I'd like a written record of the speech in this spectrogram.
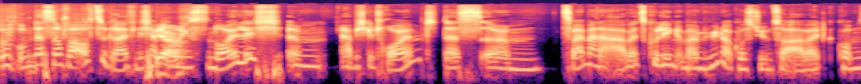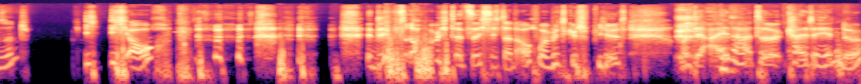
Um, um das nochmal aufzugreifen, ich habe ja. übrigens neulich ähm, habe ich geträumt, dass ähm, zwei meiner Arbeitskollegen in meinem Hühnerkostüm zur Arbeit gekommen sind. Ich, ich auch. in dem Traum habe ich tatsächlich dann auch mal mitgespielt. Und der eine hatte kalte Hände.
